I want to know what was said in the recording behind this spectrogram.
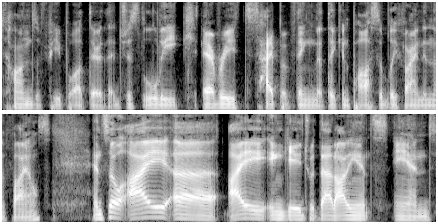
tons of people out there that just leak every type of thing that they can possibly find in the files. And so I uh, I engage with that audience and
